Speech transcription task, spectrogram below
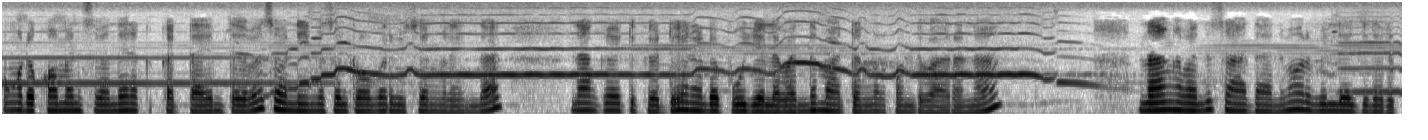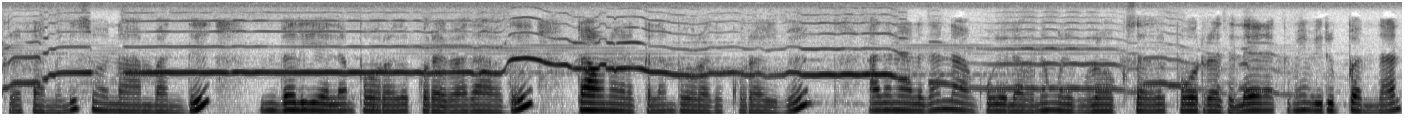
உங்களோட காமெண்ட்ஸ் வந்து எனக்கு கட்டாயம் தேவை. ஸோ நீங்கள் சொல்கிற ஒவ்வொரு விஷயங்களையும் தான் நான் கேட்டு கேட்டு என்னோட பூஜையில் வந்து மாற்றங்கள் கொண்டு வரேன்னா நாங்கள் வந்து சாதாரணமாக ஒரு வில்லேஜில் இருக்கிற ஃபேமிலி ஸோ நான் வந்து வெளியெல்லாம் போகிறது குறைவு. அதாவது டவுனுகளுக்கெல்லாம் போகிறது குறைவு. அதனால தான் நான் கூடையில் வந்து உங்களுக்கு விலாக்ஸ் அது போடுறதில்ல. எனக்குமே விருப்பம்தான்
